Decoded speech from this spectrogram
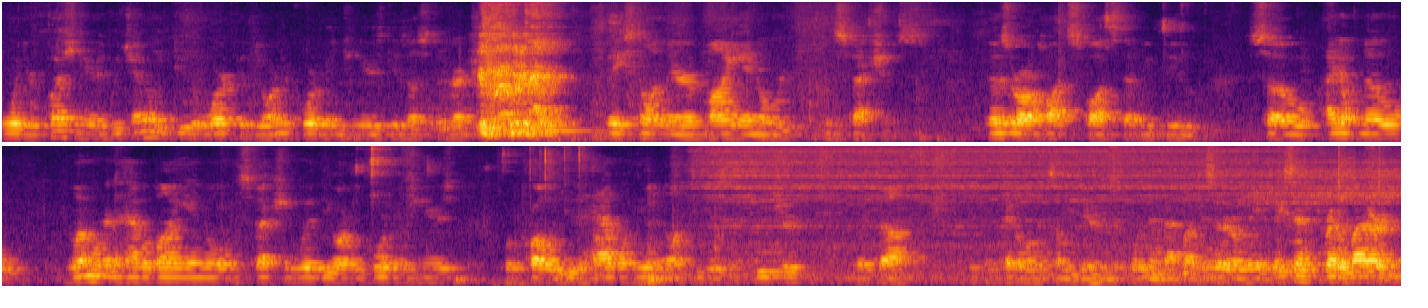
avoid your question here, is we generally do the work that the Army Corps of Engineers gives us direction based on their biannual inspections. Those are our hot spots that we do. So I don't know when we're gonna have a biannual inspection with the Army Corps of Engineers. We'll probably do to have one here in the not too distant future, but, uh, take a look at some of these areas then, back, like I said earlier, they, sent Fred a letter,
